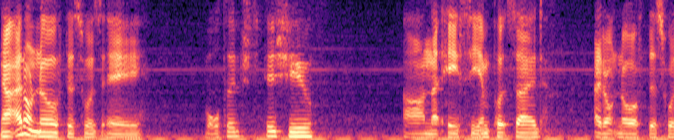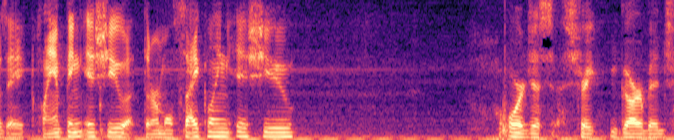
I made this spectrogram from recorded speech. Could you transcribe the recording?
Now, I don't know if this was a voltage issue on the AC input side. I don't know if this was a clamping issue, a thermal cycling issue, or just straight garbage.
